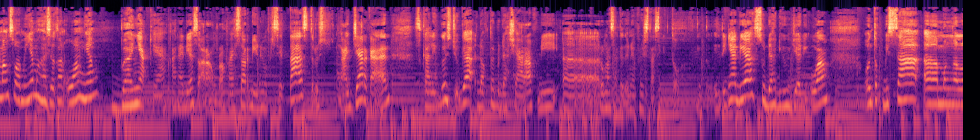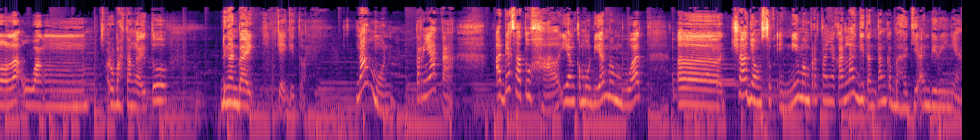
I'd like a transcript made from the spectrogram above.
memang suaminya menghasilkan uang yang banyak ya. Karena dia seorang profesor di universitas terus ngajar kan. Sekaligus juga dokter bedah syaraf di uh, rumah sakit universitas itu gitu. Intinya dia sudah dihujani uang untuk bisa uh, mengelola uang rumah tangga itu dengan baik kayak gitu. Namun ternyata ada satu hal yang kemudian membuat uh, Cha Jong Suk ini mempertanyakan lagi tentang kebahagiaan dirinya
